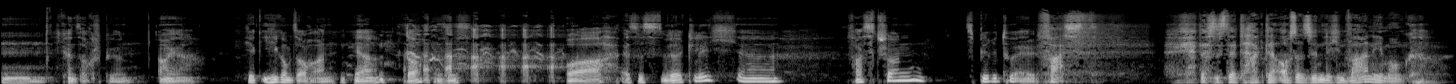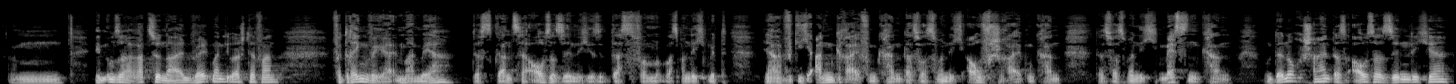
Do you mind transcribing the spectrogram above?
Mm, ich kann es auch spüren. Oh ja. Hier, hier kommt es auch an. Ja, doch. Es ist, oh, es ist wirklich äh, fast schon spirituell. Fast. Ja, das ist der Tag der außersinnlichen Wahrnehmung. Ähm, in unserer rationalen Welt, mein lieber Stefan, verdrängen wir ja immer mehr das ganze Außersinnliche, das, was man nicht mit, ja, wirklich angreifen kann, das, was man nicht aufschreiben kann, das, was man nicht messen kann. Und dennoch scheint das Außersinnliche,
